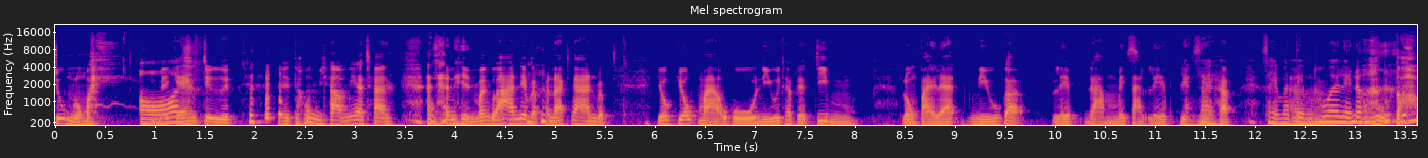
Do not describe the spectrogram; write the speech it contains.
จุ่มลงไปอ๋อในแกงจืด ในต้มยำเนี่ยอาจารย์อาจารย์เห็นบางร้านเนี่ยแบบพนักงานแบบยกยกมาโอ้โหนิ้วแทบจะจิ้มลงไปแล้วนิ้วก็ เล็บดำไม่ตัดเล็บอย่างเงี้ยครับ ใส่มาเต็มอ่าถ้วยเลยเนาะถูกต้อง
